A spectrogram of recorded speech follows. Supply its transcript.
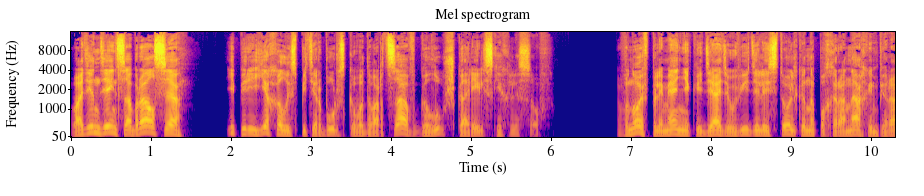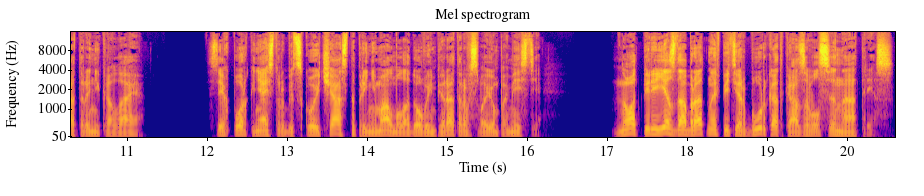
В один день собрался и переехал из Петербургского дворца в глушь карельских лесов. Вновь племянник и дядя увиделись только на похоронах императора Николая. С тех пор князь Трубецкой часто принимал молодого императора в своем поместье но от переезда обратно в Петербург отказывался наотрез.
